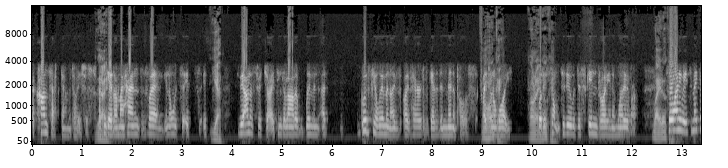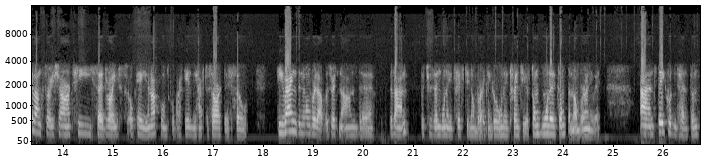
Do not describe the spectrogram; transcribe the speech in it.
a contact dermatitis. I can get it on my hands as well. You know, it's it's it's. Yeah. To be honest with you, I think a lot of women, a good few women I've I've heard of get it in menopause. I Oh, don't okay. know why, right, but it's okay. something to do with the skin drying and whatever. Right, okay. So anyway, to make a long story short, he said, right, okay, you're not going to go back in. We have to sort this. So he rang the number that was written on the, the van, which was a 1850 number, I think, or 1820 or some 18 something number anyway. And they couldn't help him.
